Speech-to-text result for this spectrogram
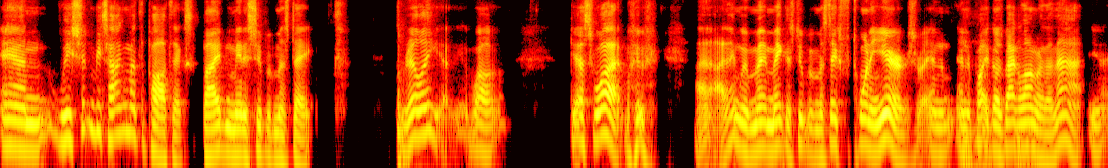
and we shouldn't be talking about the politics. Biden made a stupid mistake. Really? Well, guess what? I, think we may make a stupid mistakes for 20 years, right? And, and mm-hmm. it probably goes back mm-hmm. longer than that. You know,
